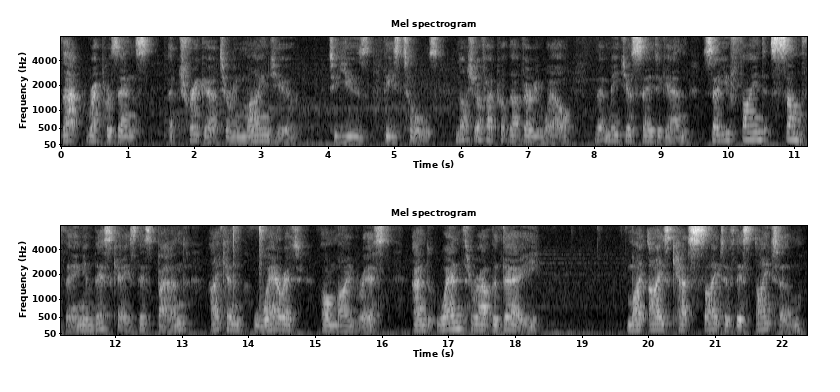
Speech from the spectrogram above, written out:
That represents a trigger to remind you to use these tools. Not sure if I put that very well. Let me just say it again. So you find something, in this case, this band, I can wear it on my wrist, and when throughout the day my eyes catch sight of this item,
